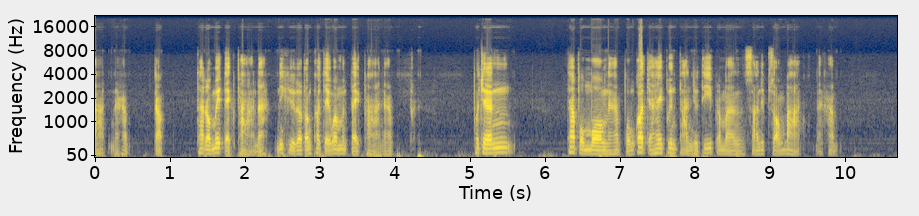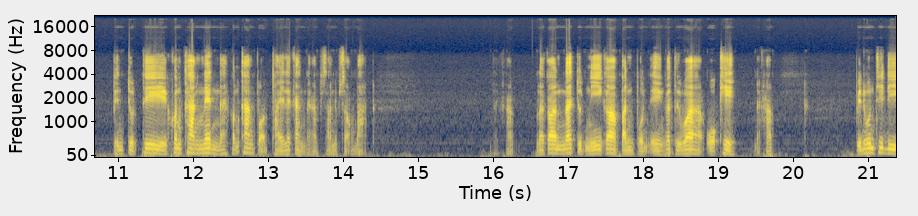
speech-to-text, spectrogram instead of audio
บาทนะครับ ถ้าเราไม่แตกพานะ นี่คือเราต้องเข้าใจว่ามันแตกพานะครับ เพราะฉะนั้นถ้าผมมองนะครับ ผมก็จะให้พื้นฐานอยู่ที่ประมาณ 32 บาทนะครับ เป็นจุดที่ค่อนข้างแน่นนะ ค่อนข้างปลอดภัยแล้วกันนะครับ 32 บาทนะครับ แล้วก็ณจุดนี้ก็ปันผลเองก็ถือว่าโอเคนะครับ เป็นหุ้นที่ดี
